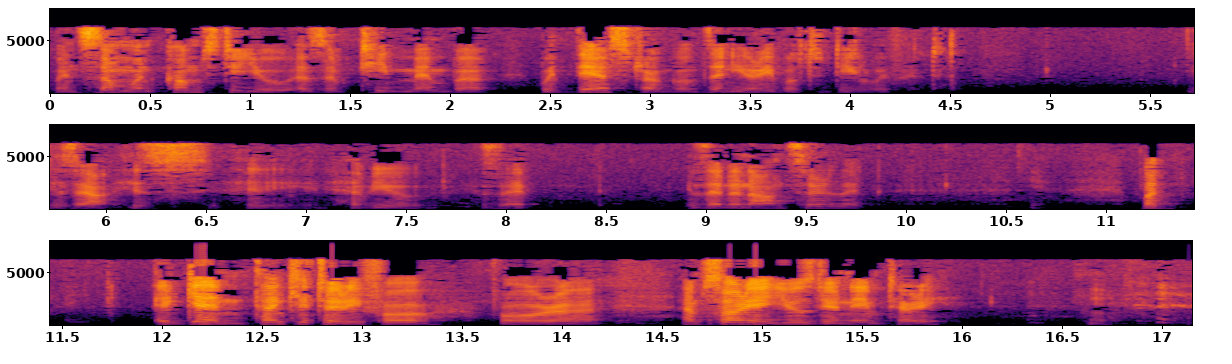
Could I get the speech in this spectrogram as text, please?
when someone comes to you as a team member with their struggles, then you're able to deal with it. Is that is have you is that is that an answer that? But again, thank you, Terry, for for. Uh, I'm sorry I used your name, Terry. Yeah.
